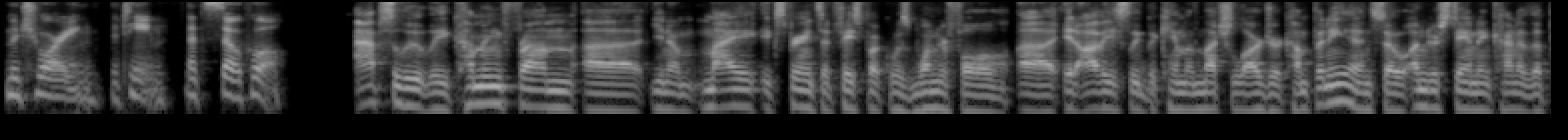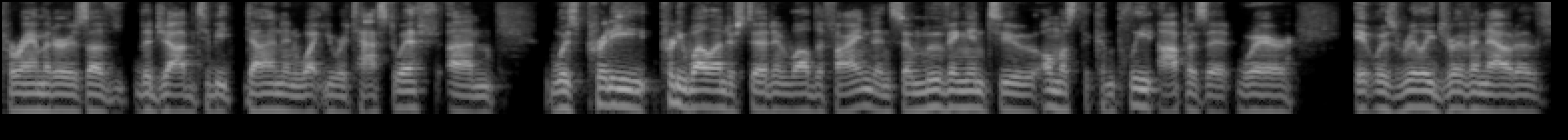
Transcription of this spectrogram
maturing the team. That's so cool absolutely. Coming from uh, you know my experience at facebook was wonderful. Uh, it obviously became a much larger company and so understanding kind of the parameters of the job to be done and what you were tasked with um, was pretty pretty well understood and well defined. And so moving into almost the complete opposite where it was really driven out of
